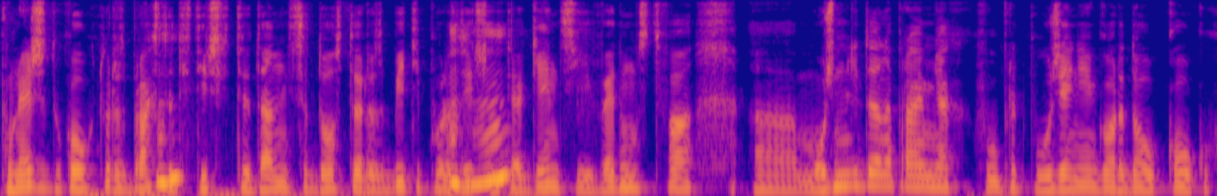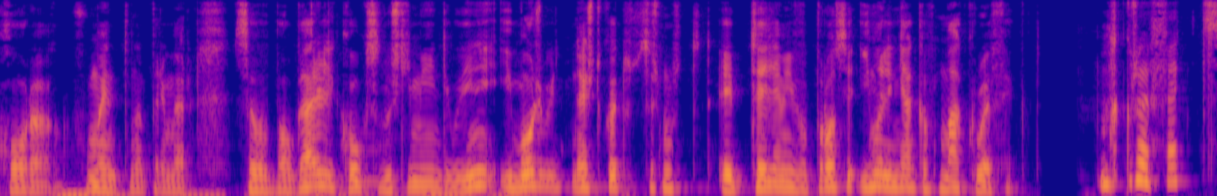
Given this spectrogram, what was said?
Понеже, доколкото разбрах, статистическите данни са доста разбити по различните mm-hmm. агенции и ведомства, а, можем ли да направим някакво предположение горе-долу колко хора в момента, например, са в България или колко са дошли миналите години? И може би нещо, което всъщност е целият ми въпрос е, има ли някакъв макроефект? макроефект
